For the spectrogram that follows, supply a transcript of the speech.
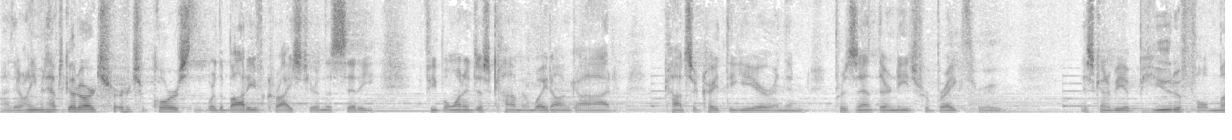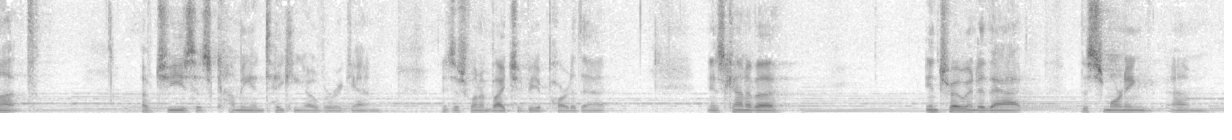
Uh, they don't even have to go to our church, of course. We're the body of Christ here in the city. If people want to just come and wait on God, consecrate the year, and then present their needs for breakthrough, it's going to be a beautiful month of Jesus coming and taking over again. I just want to invite you to be a part of that. And it's kind of a intro into that. This morning, um,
